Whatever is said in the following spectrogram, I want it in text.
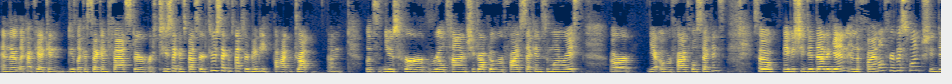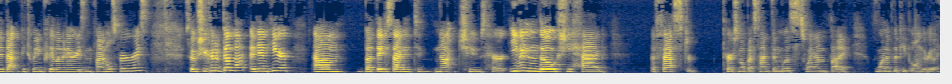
and they're like, okay, I can do like a second faster or two seconds faster, three seconds faster, maybe five, drop, um, let's use her real time. She dropped over five seconds in one race or yeah, over five full seconds. So maybe she did that again in the final for this one. She did that between preliminaries and finals for a race. So she could have done that again here, um, but they decided to not choose her, even though she had a faster personal best time than was swam by one of the people on the relay.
